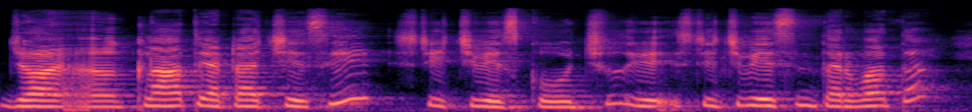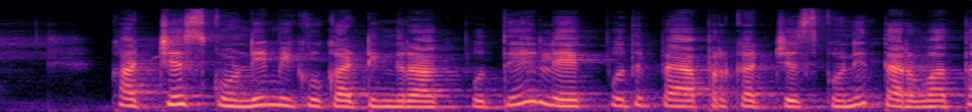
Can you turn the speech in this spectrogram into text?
జా క్లాత్ అటాచ్ చేసి స్టిచ్ వేసుకోవచ్చు. స్టిచ్ వేసిన తర్వాత కట్ చేసుకోండి మీకు కటింగ్ రాకపోతే లేకపోతే పేపర్ కట్ చేసుకొని తర్వాత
